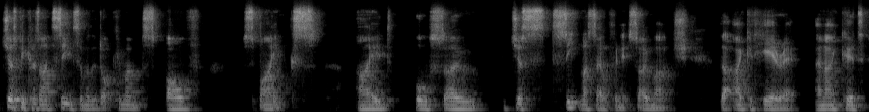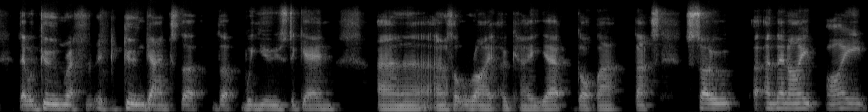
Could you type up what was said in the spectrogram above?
Just because I'd seen some of the documents of Spikes. I'd also just seat myself in it so much that I could hear it and I could. There were goon refer- goon gags that that were used again, uh, and I thought, right, okay, yeah, got that. That's so. And then I I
